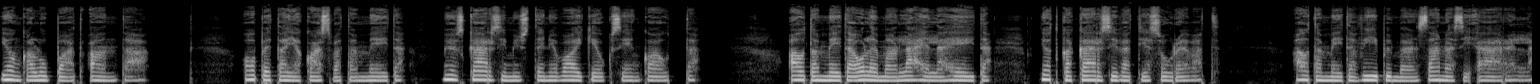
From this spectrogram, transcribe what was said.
jonka lupaat antaa. Opeta ja kasvata meitä myös kärsimysten ja vaikeuksien kautta. Auta meitä olemaan lähellä heitä, jotka kärsivät ja surevat. Auta meitä viipymään sanasi äärellä.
